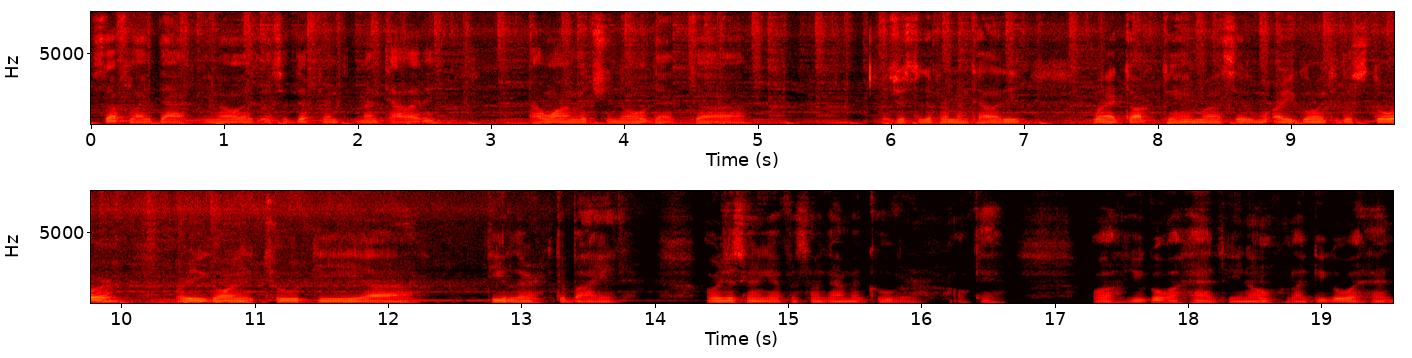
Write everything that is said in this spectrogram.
stuff like that. You know, it, it's a different mentality. I want to let you know that uh, it's just a different mentality. When I talked to him, I said, Are you going to the store? or are you going to the uh, dealer to buy it? We're just gonna get it for some guy in Vancouver, okay? Well, you go ahead, you know, like you go ahead.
